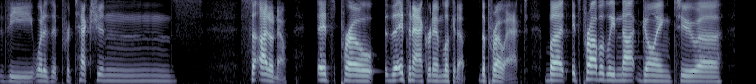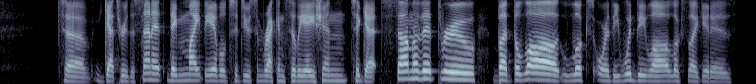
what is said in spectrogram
the what is it protections? So, I don't know it's pro it's an acronym look it up the pro act. But it's probably not going to uh to get through the senate. They might be able to do some reconciliation to get some of it through but the law looks or the would-be law looks like it is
